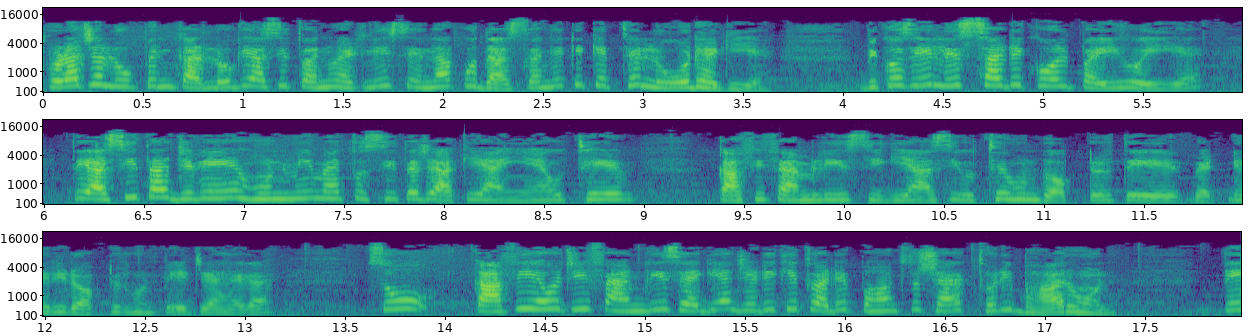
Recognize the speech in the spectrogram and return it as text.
ਥੋੜਾ ਜਿਹਾ ਲੂਪ ਇਨ ਕਰ ਲੋਗੇ, ਅਸੀਂ ਤੁਹਾਨੂੰ ਐਟਲੀਸਟ ਇੰਨਾ ਕੁ ਦੱਸ ਦਾਂਗੇ ਕਿ ਕਿੱਥੇ ਲੋਡ ਹੈਗੀ ਹੈ। ਬਿਕੋਜ਼ ਇਹ ਲਿਸਟ ਸਾਡੇ ਕੋਲ ਪਈ ਹੋਈ ਹੈ ਤੇ ਅਸੀਂ ਤਾਂ ਜਿਵੇਂ ਹੁਣ ਵੀ ਮੈਂ ਤੁਸੀਂ ਤਾਂ ਜਾ ਕੇ ਆਈ ਹਾਂ, ਉੱਥੇ ਕਾਫੀ ਫੈਮਿਲੀਆਂ ਸੀਗੀਆਂ, ਅਸੀਂ ਉੱਥੇ ਹੁਣ ਡਾਕਟਰ ਤੇ ਵੈਟਨਰੀ ਡਾਕਟਰ ਹੁਣ ਭੇਜਿਆ ਹੈਗਾ। ਸੋ ਕਾਫੀ ਇਹੋ ਜਿਹੀ ਫੈਮਿਲੀਆਂ ਹੈਗੀਆਂ ਜਿਹੜੀ ਕਿ ਤੁਹਾਡੇ ਪਹੁੰਚ ਤੋਂ ਸ਼ਾਇਦ ਥੋੜੀ ਬਾਹਰ ਹੋਣ। ਤੇ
